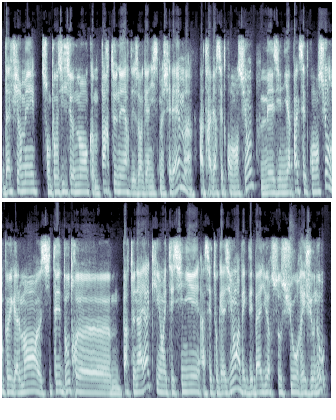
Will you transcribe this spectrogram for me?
d'affirmer son positionnement comme partenaire des organismes HLM à travers cette convention. Mais il n'y a pas que cette convention. On peut également euh, citer d'autres partenariats qui ont été signés à cette occasion avec des bailleurs sociaux régionaux.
